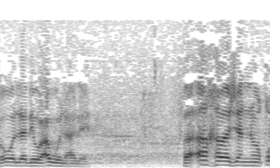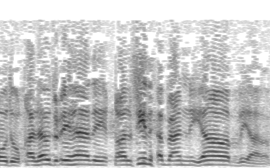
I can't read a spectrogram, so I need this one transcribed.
هو الذي أعول عليه. فأخرج النقود وقال ادعي هذه. قال تذهب عني يا رب يا رب.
